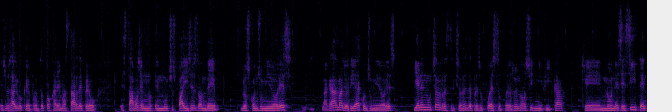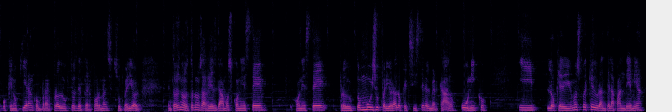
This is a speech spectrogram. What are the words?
Eso es algo que de pronto tocaré más tarde, pero estamos en, muchos países donde los consumidores, la gran mayoría de consumidores, tienen muchas restricciones de presupuesto, pero eso no significa que no necesiten o que no quieran comprar productos de performance superior. Entonces nosotros nos arriesgamos con este, con este producto muy superior a lo que existe en el mercado, único, y lo que vimos fue que durante la pandemia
